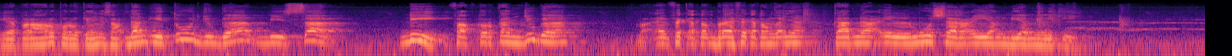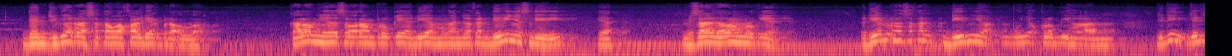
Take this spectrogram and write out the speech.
Ya pengaruh perukiahnya sangat dan itu juga bisa difaktorkan juga efek atau berefek atau enggaknya karena ilmu syar'i yang dia miliki dan juga rasa tawakal dia kepada Allah kalau misalnya seorang perukiah dia mengandalkan dirinya sendiri, ya, misalnya ada orang merukiah, dia merasakan dirinya punya kelebihan. Jadi jadi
